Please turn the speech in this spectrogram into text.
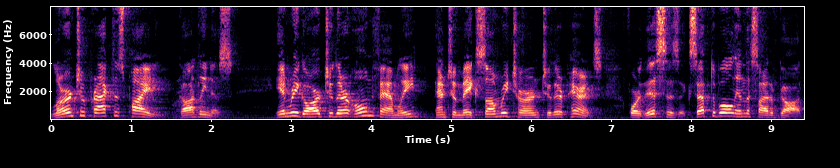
learn to practice piety, godliness, in regard to their own family, and to make some return to their parents, for this is acceptable in the sight of God.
